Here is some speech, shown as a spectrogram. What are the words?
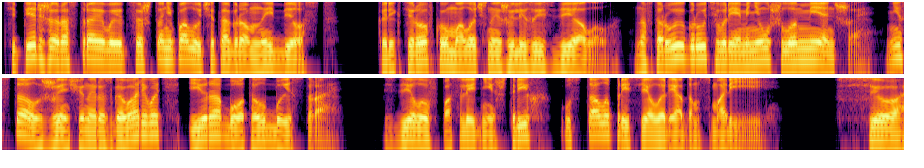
Теперь же расстраивается, что не получит огромный бюст. Корректировку молочной железы сделал. На вторую грудь времени ушло меньше. Не стал с женщиной разговаривать и работал быстро. Сделав последний штрих, устало присел рядом с Марией. «Все,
